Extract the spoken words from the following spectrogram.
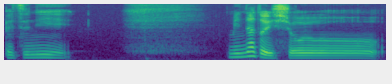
別にみんなと一緒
